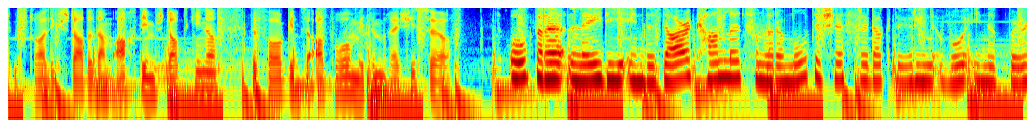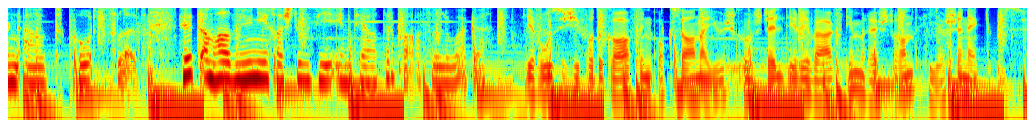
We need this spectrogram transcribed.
Die Ausstrahlung startet am 8. im Stadtkino, davor gibt es ein Apro mit dem Regisseur. Die Oper Lady in the Dark handelt von einer Modechefredakteurin, die in einen Burnout purzelt. Heute um halb neun kannst du sie im Theater Basel schauen. Die russische Fotografin Oksana Juschko stellt ihre Werke im Restaurant Hirscheneck aus.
